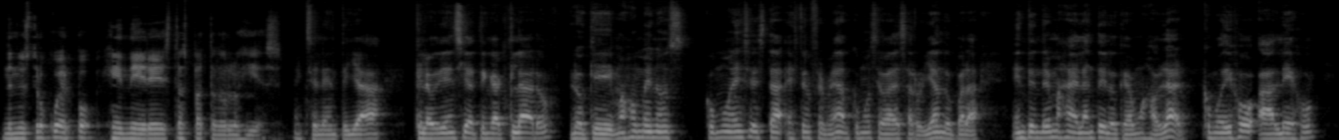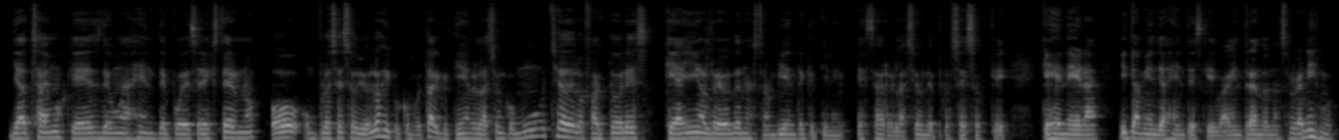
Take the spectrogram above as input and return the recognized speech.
de nuestro cuerpo genere estas patologías. Excelente, ya que la audiencia tenga claro lo que más o menos cómo es esta, esta enfermedad, cómo se va desarrollando para entender más adelante de lo que vamos a hablar. Como dijo Alejo, ya sabemos que es de un agente, puede ser externo o un proceso biológico como tal, que tiene relación con muchos de los factores que hay alrededor de nuestro ambiente que tienen esta relación de procesos que, que generan y también de agentes que van entrando a nuestro organismo.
